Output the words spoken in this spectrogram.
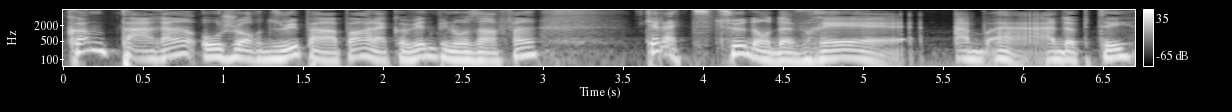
comme parents aujourd'hui par rapport à la COVID puis nos enfants, quelle attitude on devrait adopter?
